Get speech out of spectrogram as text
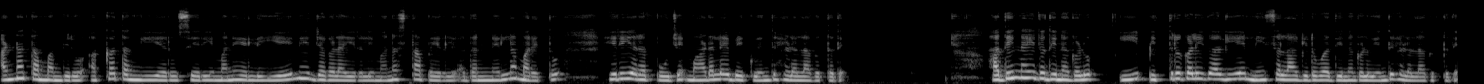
ಅಣ್ಣ ತಮ್ಮಂದಿರು, ಅಕ್ಕ ತಂಗಿಯರು ಸೇರಿ ಮನೆಯಲ್ಲಿ ಏನೇ ಜಗಳ ಇರಲಿ, ಮನಸ್ತಾಪ ಇರಲಿ, ಅದನ್ನೆಲ್ಲ ಮರೆತು ಹಿರಿಯರ ಪೂಜೆ ಮಾಡಲೇಬೇಕು ಎಂದು ಹೇಳಲಾಗುತ್ತದೆ. ಹದಿನೈದು ದಿನಗಳು ಈ ಪಿತೃಗಳಿಗಾಗಿಯೇ ಮೀಸಲಾಗಿಡುವ ದಿನಗಳು ಎಂದು ಹೇಳಲಾಗುತ್ತದೆ.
